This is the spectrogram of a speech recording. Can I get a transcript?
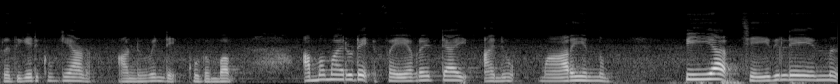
പ്രതികരിക്കുകയാണ് അനുവിന്റെ കുടുംബം. അമ്മമാരുടെ ഫേവറേറ്റായി അനു മാറിയെന്നും പി ആർ ചെയ്തില്ലേയെന്ന്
